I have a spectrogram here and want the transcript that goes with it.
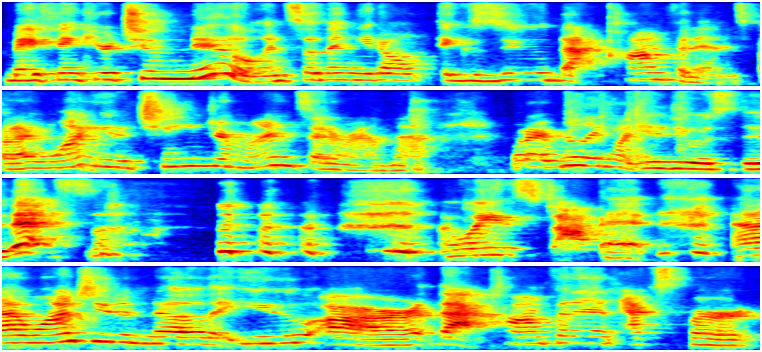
may think you're too new. And so then you don't exude that confidence. But I want you to change your mindset around that. What I really want you to do is do this. I want you to stop it. And I want you to know that you are that confident expert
